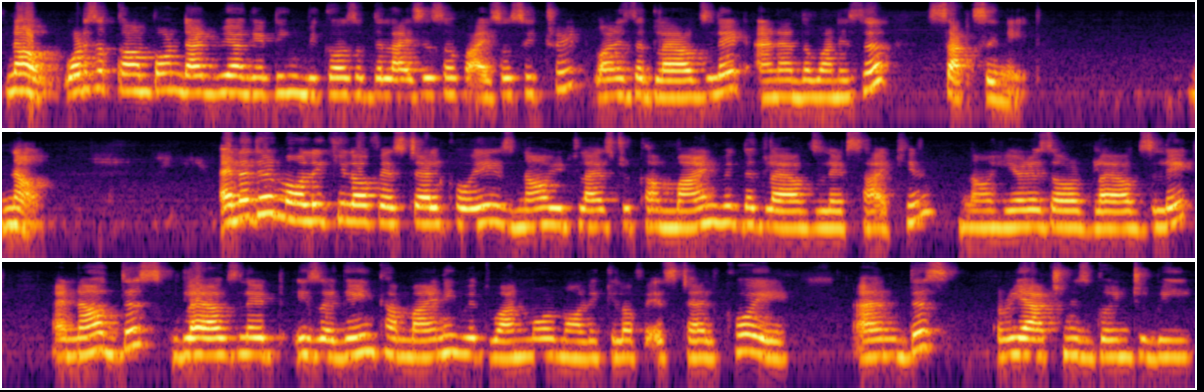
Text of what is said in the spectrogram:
now, what is the compound that we are getting because of the lysis of isocitrate? One is the glyoxylate and another one is the succinate. Now, another molecule of acetyl-CoA is now utilized to combine with the glyoxylate cycle. Now, here is our glyoxylate and now this glyoxylate is again combining with one more molecule of acetyl-CoA and this reaction is going to be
